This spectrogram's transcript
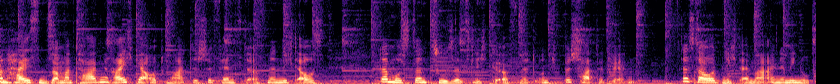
An heißen Sommertagen reicht der automatische Fensteröffner nicht aus, da muss dann zusätzlich geöffnet und beschattet werden. Das dauert nicht einmal eine Minute.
